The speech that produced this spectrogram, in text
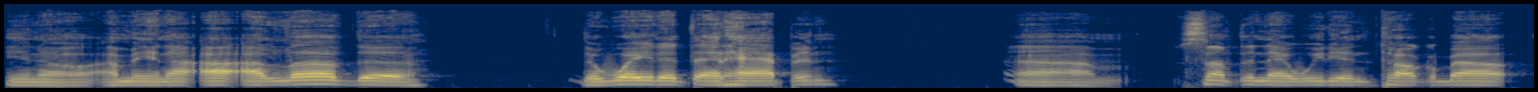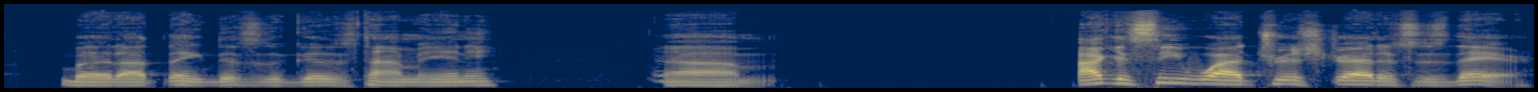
You know, I mean, I, I love the the way that that happened. Um, something that we didn't talk about, but I think this is as good as time as any. Um, I can see why Trish Stratus is there.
